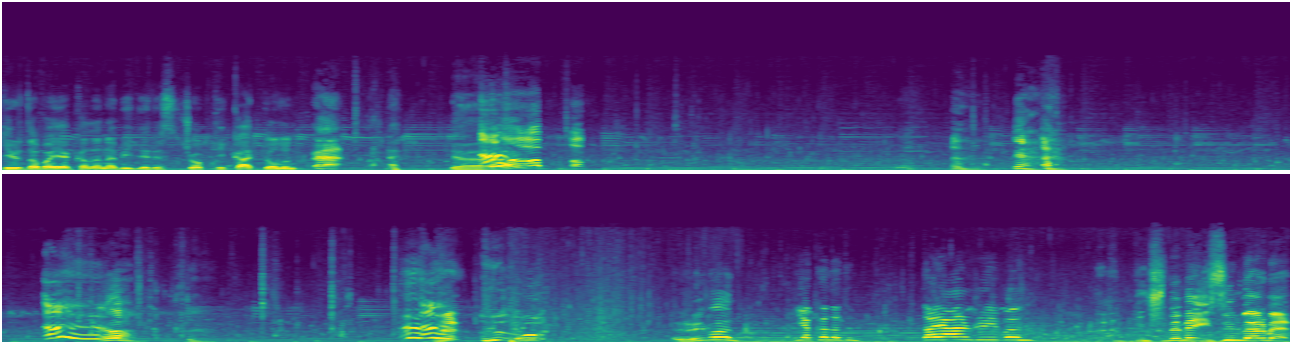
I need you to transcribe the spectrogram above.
girdaba yakalanabiliriz. Çok dikkatli olun. Hop, hop. Ah, Riven! Yakaladım. Dayan Raven. Düşmeme izin verme.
